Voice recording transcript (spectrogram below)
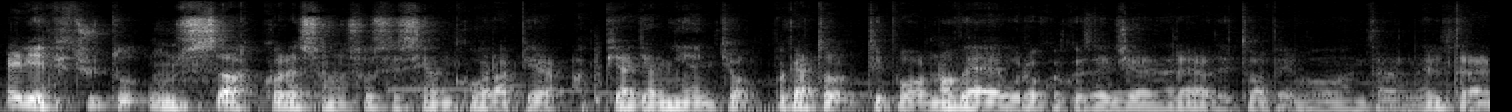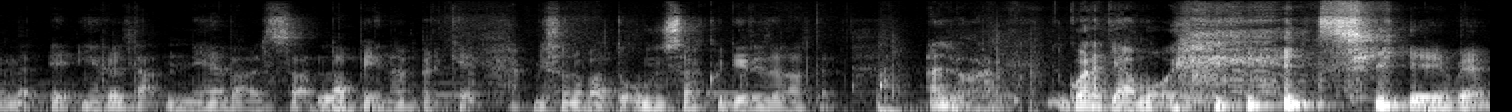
e mi è piaciuto un sacco, adesso non so se sia ancora a, pia- a piaga pagamento, ho pagato tipo 9 euro, qualcosa del genere, ho detto vabbè, devo entrare nel trend e in realtà ne è valsa la pena perché mi sono fatto un sacco di risate. Allora, guardiamo insieme.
